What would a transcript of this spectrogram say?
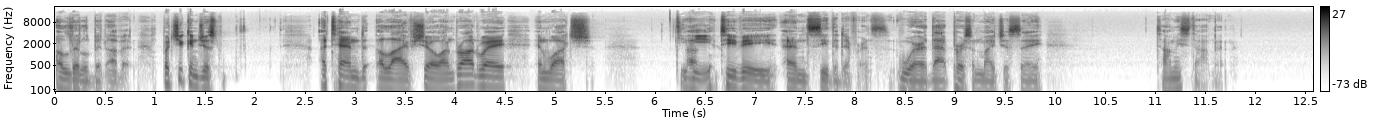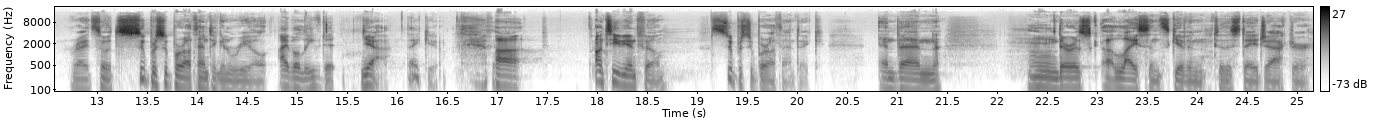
a little bit of it but you can just attend a live show on broadway and watch TV. uh, TV and see the difference where that person might just say, Tommy, stop it. Right. So it's super, super authentic and real. I believed it. Yeah. Thank you. Uh, on TV and film, super, super authentic. And then hmm, there is a license given to the stage actor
